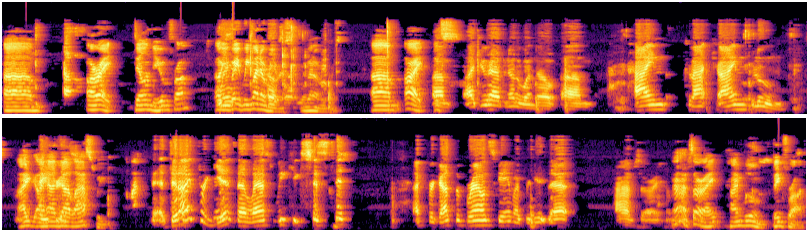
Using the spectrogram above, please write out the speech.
Um, all right, Dylan, do you have a fraud? Oh, you, Wait. wait, we went over Oh, yours. sorry. We went over yours. Um, all right, Um, I do have another one though. Um, Chaim Chaim Bloom. I, I had that last week. Did I forget that last week existed? I forgot the Browns game. I forget that. I'm sorry. No, it's all right. Chaim Bloom, big fraud.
